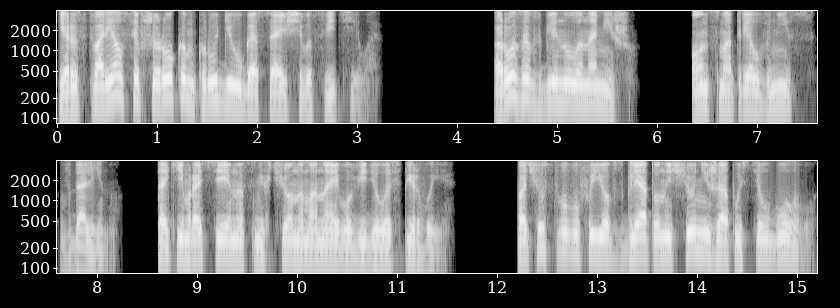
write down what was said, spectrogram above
и растворялся в широком круге угасающего светила. Роза взглянула на Мишу. Он смотрел вниз, в долину. Таким рассеянно смягченным она его видела впервые. Почувствовав ее взгляд, он еще ниже опустил голову,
